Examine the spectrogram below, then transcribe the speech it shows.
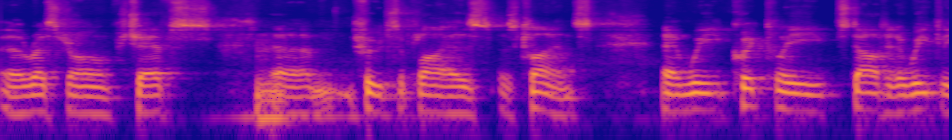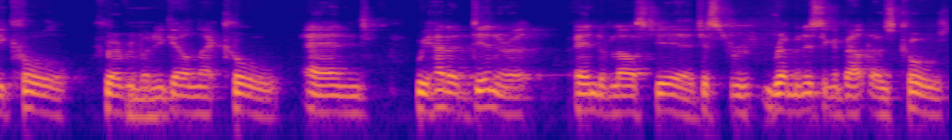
uh, restaurant chefs, mm. um, food suppliers as clients. And we quickly started a weekly call for everybody mm. to get on that call. And we had a dinner at end of last year, just re- reminiscing about those calls.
